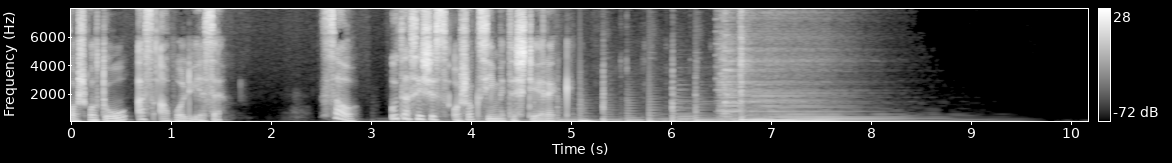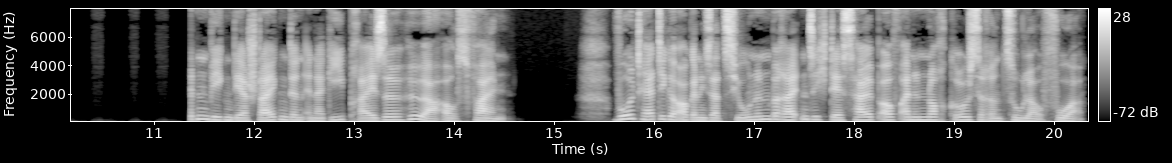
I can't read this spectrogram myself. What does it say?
kannst du auch hier ein Abo lösen. So, und das war es auch schon mit der Störung. wegen der steigenden Energiepreise höher ausfallen. Wohltätige Organisationen bereiten sich deshalb auf einen noch größeren Zulauf vor.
